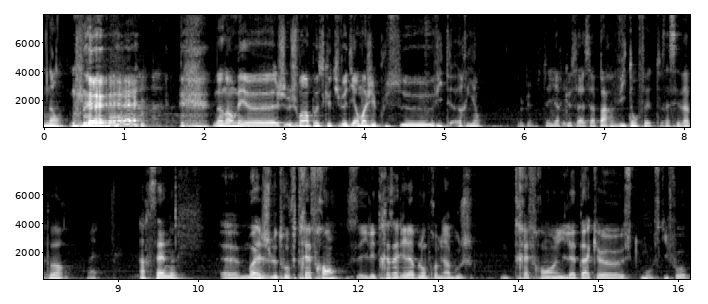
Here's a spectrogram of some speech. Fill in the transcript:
Non. non, non, mais euh, je, je vois un peu ce que tu veux dire. Moi, j'ai plus euh, vite riant. Ok. C'est-à-dire que ça, ça part vite, en fait. Ça s'évapore. Ouais. Arsène? Euh, moi, je le trouve très franc. C'est- il est très agréable en première bouche. Très franc. Il attaque euh, ce, bon, ce qu'il faut.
